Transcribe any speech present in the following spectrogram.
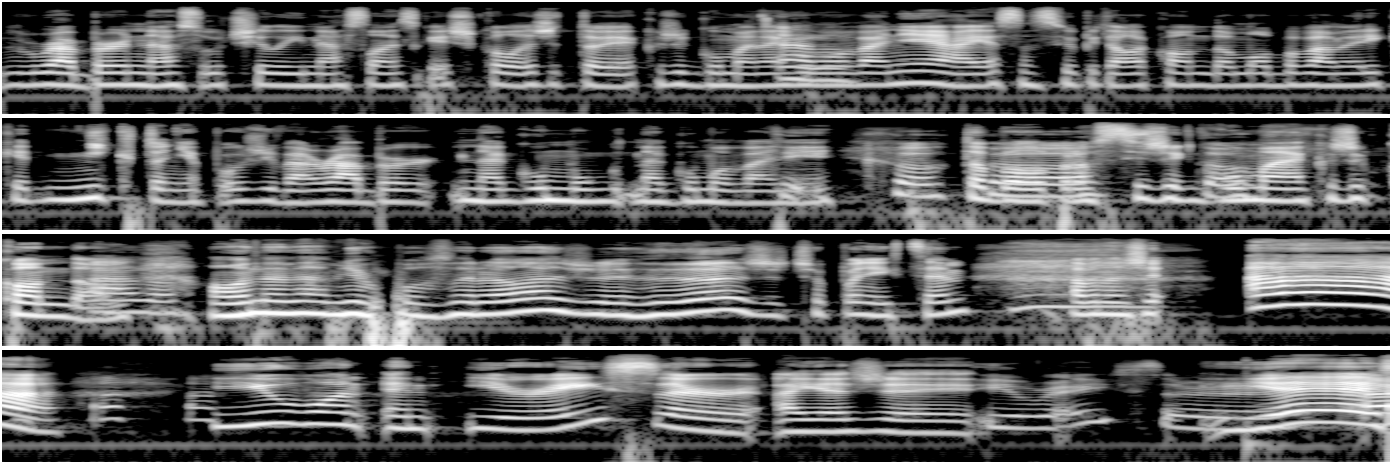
rubber nás učili na slovenskej škole, že to je akože guma na gumovanie a ja som si vypýtala kondom, lebo v Amerike nikto nepoužíva rubber na gumu na gumovanie. To bolo proste, že to... guma akože kondom. Áno. A ona na mňa pozerala, že, že čo po nej chcem. A ona, že a you want an eraser. A ja, že... Eraser? Yes.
